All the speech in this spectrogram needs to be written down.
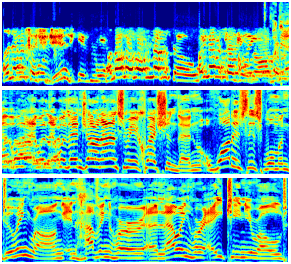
I never Not said once she did did. Give me a- Oh, no, no, no, I never, So, I never said you I- were wrong. But, uh, well, well, well, then, John, answer me a question then. What is this woman doing wrong in having her, allowing her 18 year old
